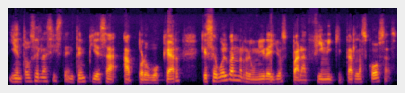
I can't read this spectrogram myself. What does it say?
Y entonces el asistente empieza a provocar que se vuelvan a reunir ellos para finiquitar las cosas,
